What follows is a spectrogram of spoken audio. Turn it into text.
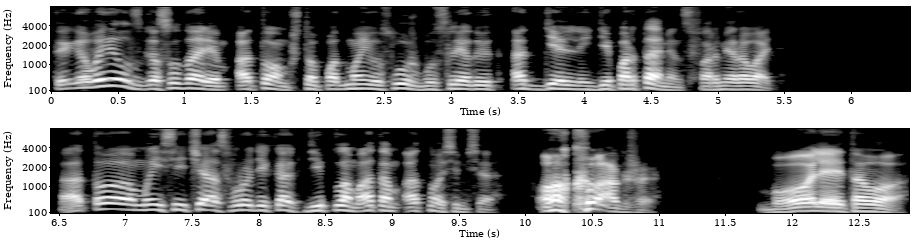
ты говорил с государем о том, что под мою службу следует отдельный департамент сформировать?» А то мы сейчас вроде как к дипломатам относимся. О как же! Более того,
